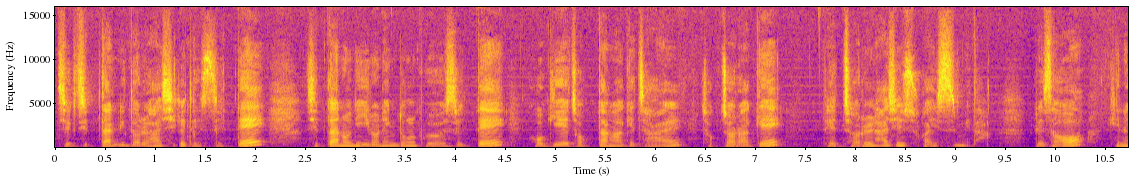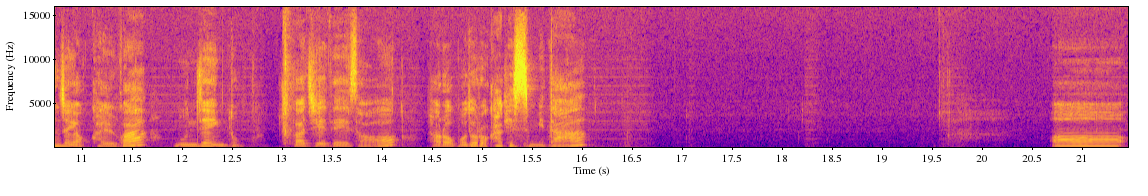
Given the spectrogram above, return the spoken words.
즉 집단 리더를 하시게 됐을 때 집단원이 이런 행동을 보였을 때 거기에 적당하게 잘 적절하게 대처를 하실 수가 있습니다. 그래서 기능적 역할과 문제 행동 두 가지에 대해서 다뤄보도록 하겠습니다. 어,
